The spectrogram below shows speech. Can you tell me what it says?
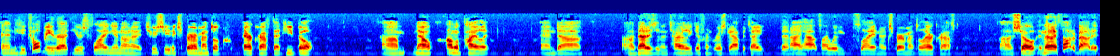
and he told me that he was flying in on a two-seat experimental aircraft that he built. Um, now, I'm a pilot, and uh, uh, that is an entirely different risk appetite than I have. I wouldn't fly in an experimental aircraft. Uh, so, and then I thought about it,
